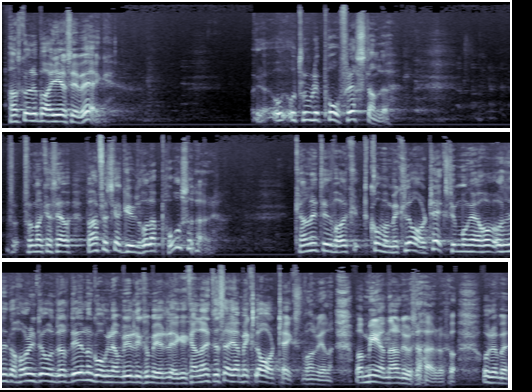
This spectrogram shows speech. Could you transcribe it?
Han skulle bara ge sig iväg. Otroligt påfrestande. För man kan säga, varför ska Gud hålla på så där? Kan inte vara, komma med klartext? Hur många har, har inte undrat det någon gång när vi liksom är i ett läge? Kan han inte säga med klartext vad han menar? Vad menar han nu så här? Och så? Och det,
